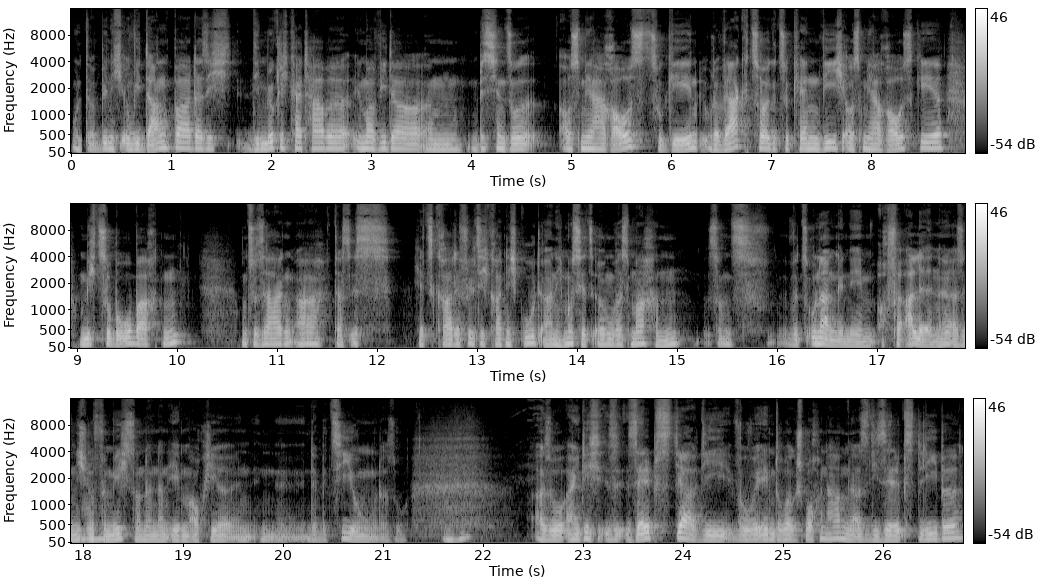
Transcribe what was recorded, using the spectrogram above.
Und da bin ich irgendwie dankbar, dass ich die Möglichkeit habe, immer wieder ähm, ein bisschen so aus mir herauszugehen oder Werkzeuge zu kennen, wie ich aus mir herausgehe, um mich zu beobachten und zu sagen, ah, das ist jetzt gerade, fühlt sich gerade nicht gut an, ich muss jetzt irgendwas machen, sonst wird's unangenehm, auch für alle, ne? Also nicht mhm. nur für mich, sondern dann eben auch hier in, in, in der Beziehung oder so. Mhm. Also eigentlich selbst, ja, die, wo wir eben drüber gesprochen haben, ne? also die Selbstliebe,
